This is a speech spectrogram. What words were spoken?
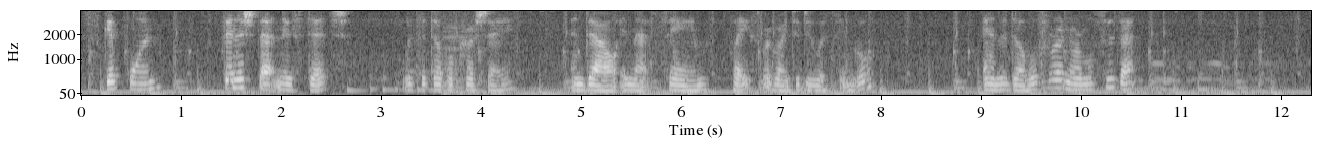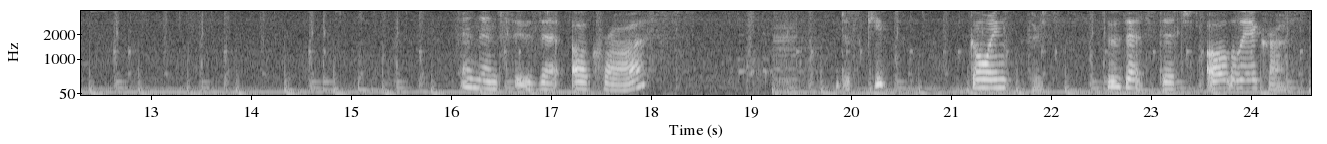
skip one, finish that new stitch with the double crochet, and now in that same place we're going to do a single and a double for a normal Suzette. And then Suzette across. Just keep going with our Suzette stitch all the way across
